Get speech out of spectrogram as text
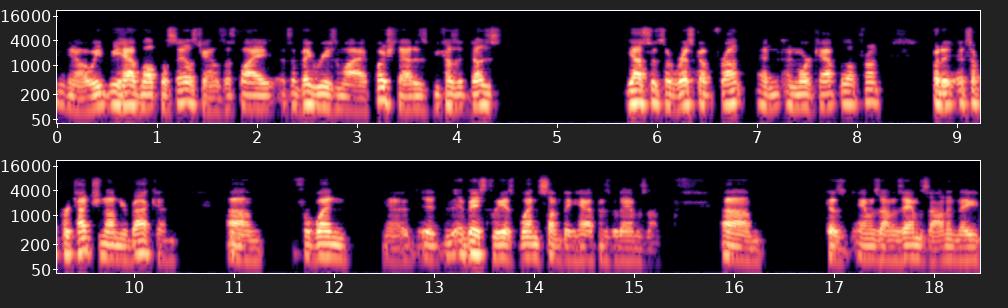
You know, we, we have multiple sales channels. That's why it's a big reason why I push that is because it does. Yes, it's a risk up front and, and more capital up front, but it, it's a protection on your back end um, for when you know it, it basically is when something happens with Amazon because Amazon is Amazon and they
